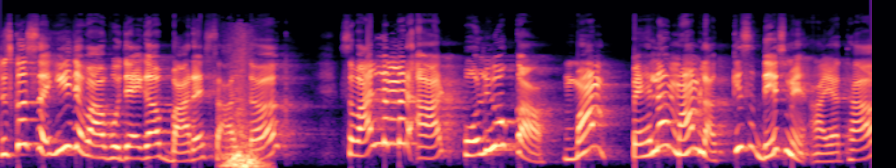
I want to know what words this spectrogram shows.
तो इसका सही जवाब हो जाएगा बारह साल तक। सवाल नंबर आठ, पोलियो का माम, पहला मामला किस देश में आया था?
